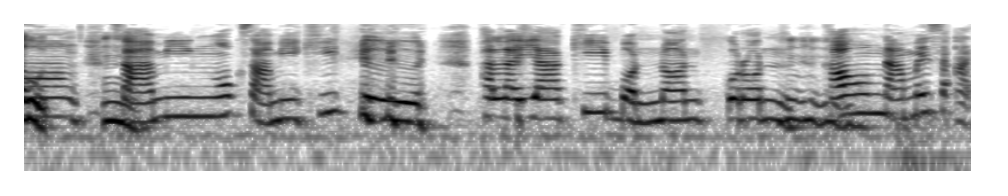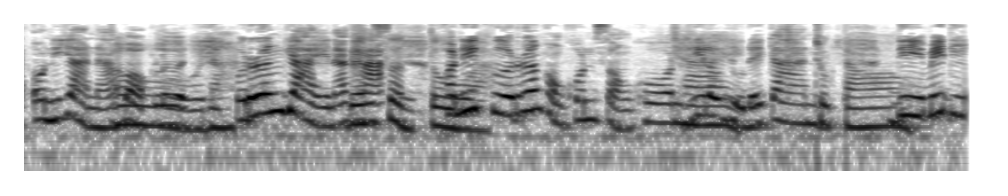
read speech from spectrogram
สุดสามีงกสามีขี้ตืดภรรยาขี้บ่นนอนกรนเข้าห้องน้ำไม่สะอาดโอนิยานะบอกเลย เรื่องใหญ่นะคะเพราะนี่คือเรื่องของคนสองคนที่เราอยู่ด้วยกันดีไม่ดี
